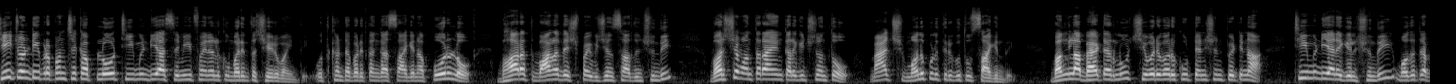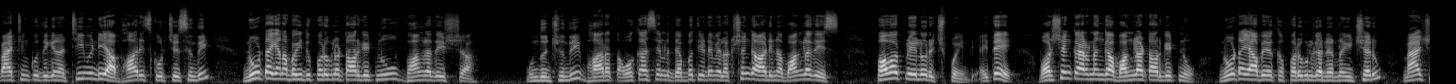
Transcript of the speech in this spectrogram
టీ ట్వంటీ ప్రపంచ కప్లో టీమిండియా సెమీఫైనల్కు మరింత చేరువైంది. ఉత్కంఠభరితంగా సాగిన పోరులో భారత్ బంగ్లాదేశ్పై విజయం సాధించింది. వర్షం అంతరాయం కలిగించడంతో మ్యాచ్ మలుపులు తిరుగుతూ సాగింది. బంగ్లా బ్యాటర్లు చివరి వరకు టెన్షన్ పెట్టిన టీమిండియానే గెలిచింది. మొదట బ్యాటింగ్కు దిగిన టీమిండియా భారీ స్కోర్ చేసింది. నూట ఎనభై ఐదు పరుగుల టార్గెట్ను బంగ్లాదేశ్ ముందుంచింది. భారత్ అవకాశాలను దెబ్బతీయడమే లక్ష్యంగా ఆడిన బంగ్లాదేశ్ పవర్ ప్లేలో రెచ్చిపోయింది. అయితే వర్షం కారణంగా బంగ్లా టార్గెట్ను నూట యాభై ఒక్క పరుగులుగా నిర్ణయించారు. మ్యాచ్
